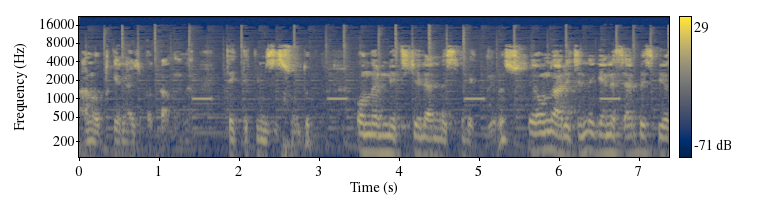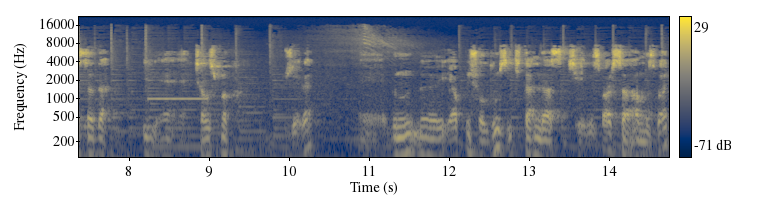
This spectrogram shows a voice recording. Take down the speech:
Arnavutluk Enerji Bakanlığı'na teklifimizi sunduk. Onların neticelenmesini bekliyoruz. Ve onun haricinde gene serbest piyasada çalışmak üzere. E, bunun e, yapmış olduğumuz iki tane daha şeyimiz var, sahamız var.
